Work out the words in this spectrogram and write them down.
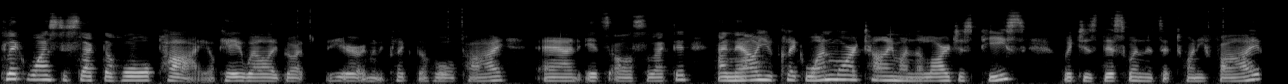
click once to select the whole pie. Okay, well, I've got here, I'm going to click the whole pie and it's all selected. And now you click one more time on the largest piece which is this one that's at 25.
